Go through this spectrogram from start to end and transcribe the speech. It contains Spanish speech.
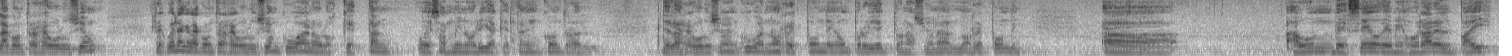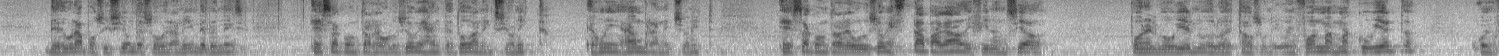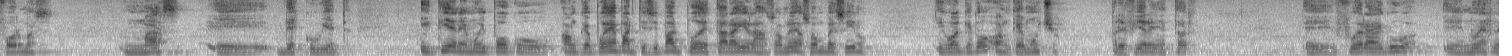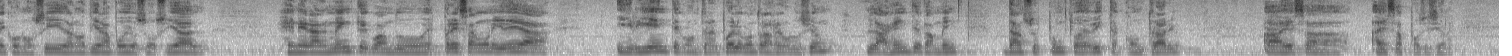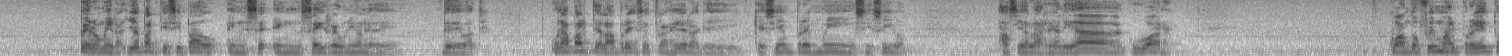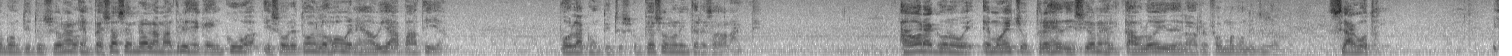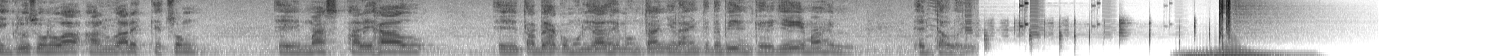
La contrarrevolución, recuerda que la contrarrevolución cubana o los que están, o esas minorías que están en contra de la revolución en Cuba no responden a un proyecto nacional, no responden a, a un deseo de mejorar el país desde una posición de soberanía e independencia. Esa contrarrevolución es ante todo anexionista, es un enjambre anexionista. Esa contrarrevolución está pagada y financiada por el gobierno de los Estados Unidos, en formas más cubiertas o en formas más eh, descubiertas. Y tiene muy poco, aunque puede participar, puede estar ahí en las asambleas, son vecinos, igual que todos, aunque muchos prefieren estar eh, fuera de Cuba, eh, no es reconocida, no tiene apoyo social. Generalmente cuando expresan una idea hiriente contra el pueblo, contra la revolución, la gente también dan sus puntos de vista contrarios a, esa, a esas posiciones. Pero mira, yo he participado en, seis reuniones de, debate. Una parte de la prensa extranjera que, que siempre es muy incisiva hacia la realidad cubana, cuando fuimos al proyecto constitucional, empezó a sembrar la matriz de que en Cuba y sobre todo en los jóvenes había apatía por la constitución, que eso no le interesaba a la gente. Ahora que uno ve, hemos hecho tres ediciones del tabloide de la reforma constitucional, se agotan. Incluso uno va a lugares que son eh, más alejados, eh, tal vez a comunidades de montaña, la gente te pide que llegue más el, el.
